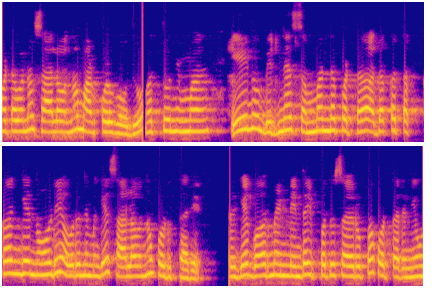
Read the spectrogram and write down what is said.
ಮಟ್ಟವನ್ನು ಸಾಲವನ್ನು ಮಾಡ್ಕೊಳ್ಬಹುದು. ಮತ್ತು ನಿಮ್ಮ ಏನು ಬಿಸ್ನೆಸ್ ಸಂಬಂಧಪಟ್ಟ ಅದಕ್ಕೆ ತಕ್ಕಂಗೆ ನೋಡಿ ಅವರು ನಿಮಗೆ ಸಾಲವನ್ನು ಕೊಡುತ್ತಾರೆ. ಅವರಿಗೆ ಗೌರ್ಮೆಂಟ್ನಿಂದ ಇಪ್ಪತ್ತು ಸಾವಿರ ರೂಪಾಯಿ ಕೊಡ್ತಾರೆ. ನೀವು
